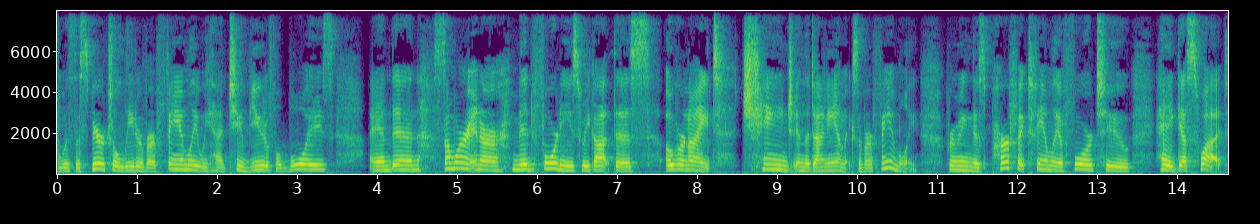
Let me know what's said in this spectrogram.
was the spiritual leader of our family. We had two beautiful boys. And then somewhere in our mid 40s, we got this overnight change in the dynamics of our family from being this perfect family of four to, hey, guess what?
